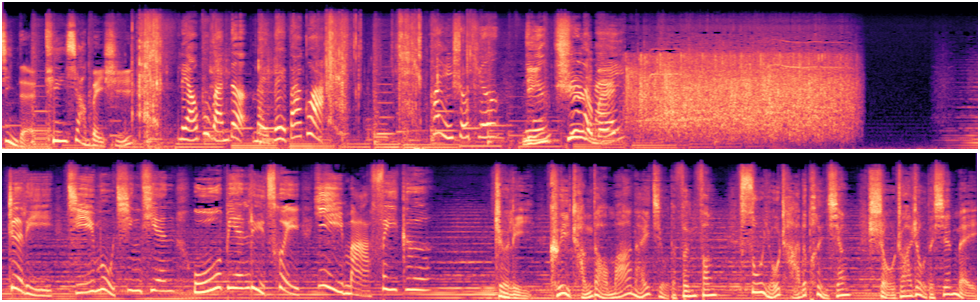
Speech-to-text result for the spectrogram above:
尽的天下美食，聊不完的美味八卦，欢迎收听。您吃了没？这里极目青天，无边绿翠，一马飞歌。这里可以尝到马奶酒的芬芳，酥油茶的喷香，手抓肉的鲜美，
